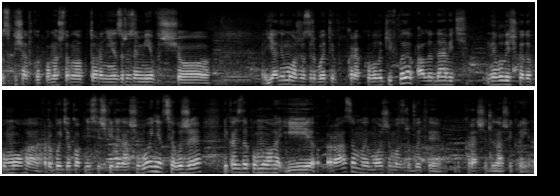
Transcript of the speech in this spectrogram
Спочатку повноштабного вторгнення я зрозумів, що я не можу зробити крепко великий вплив, але навіть невеличка допомога робити окопні свічки для наших воїнів це вже якась допомога, і разом ми можемо зробити краще для нашої країни.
